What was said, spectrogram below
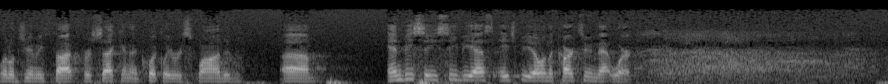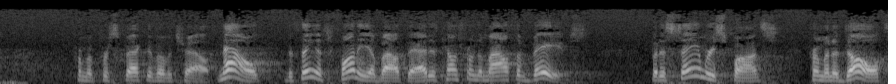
Little Jimmy thought for a second and quickly responded, um, NBC, CBS, HBO, and the Cartoon Network. from a perspective of a child. Now, the thing that's funny about that is it comes from the mouth of babes. But a same response from an adult,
